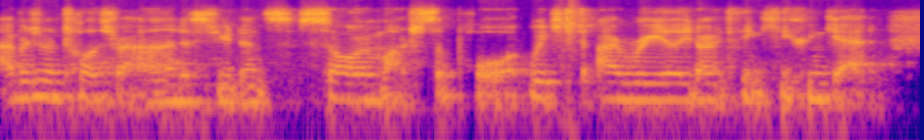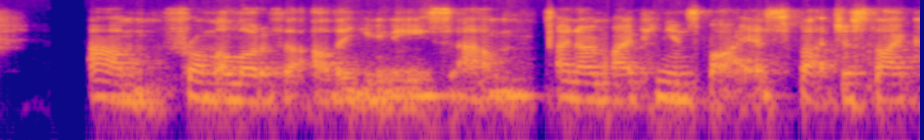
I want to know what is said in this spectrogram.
Aboriginal and Torres Strait Islander students so much support, which I really don't think you can get um, from a lot of the other unis. Um, I know my opinion's biased, but just like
